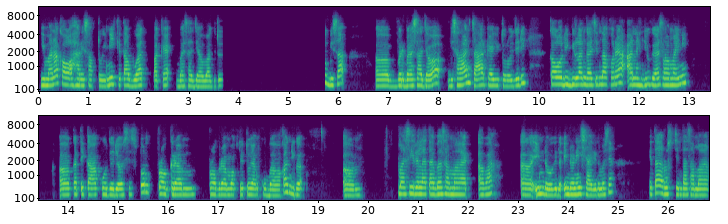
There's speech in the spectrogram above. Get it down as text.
gimana kalau hari Sabtu ini kita buat pakai bahasa Jawa gitu? Bisa uh, berbahasa Jawa bisa lancar kayak gitu loh. Jadi kalau dibilang gak cinta Korea aneh juga selama ini uh, ketika aku jadi osis pun program program waktu itu yang ku bawakan juga um, masih relatable sama apa uh, Indo gitu Indonesia gitu. Maksudnya kita harus cinta sama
